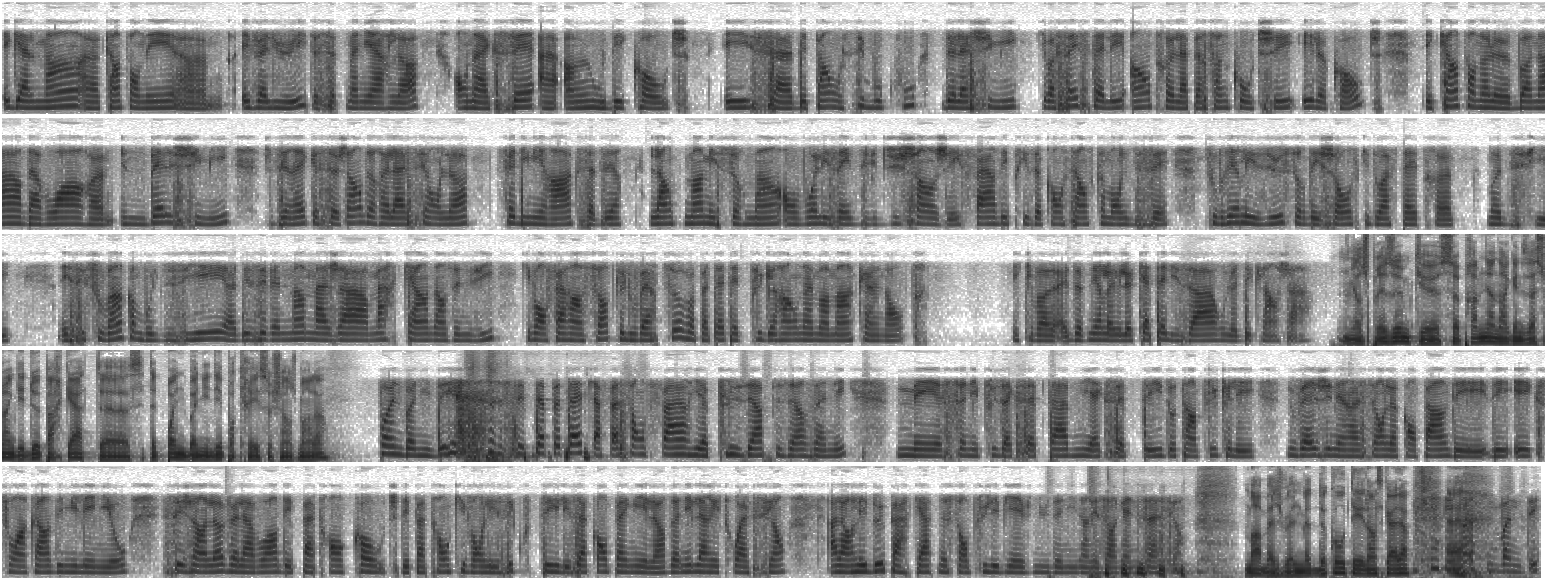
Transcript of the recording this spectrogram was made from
Également, euh, quand on est euh, évalué de cette manière-là, on a accès à un ou des coachs et ça dépend aussi beaucoup de la chimie qui va s'installer entre la personne coachée et le coach. Et quand on a le bonheur d'avoir euh, une belle chimie, je dirais que ce genre de relation-là fait des miracles, c'est-à-dire lentement mais sûrement, on voit les individus changer, faire des prises de conscience, comme on le disait, s'ouvrir les yeux sur des choses qui doivent être euh, modifiées. Et c'est souvent, comme vous le disiez, euh, des événements majeurs, marquants dans une vie qui vont faire en sorte que l'ouverture va peut-être être plus grande à un moment qu'un autre et qui va devenir le, catalyseur ou le déclencheur. Alors, je présume que se promener en organisation avec des deux par quatre, euh, c'est peut-être pas une bonne idée pour créer ce changement-là pas une bonne idée. C'était peut-être la façon de faire il y a plusieurs, plusieurs années, mais ce n'est plus acceptable ni accepté, d'autant plus que les nouvelles générations, là, qu'on parle des, des X ou encore des milléniaux, ces gens-là veulent avoir des patrons coach, des patrons qui vont les écouter, les accompagner, leur donner de la rétroaction. Alors, les deux par quatre ne sont plus les bienvenus, Denis, dans les organisations. Bon, ben, je vais le mettre de côté dans ce cas-là. C'est une bonne idée.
